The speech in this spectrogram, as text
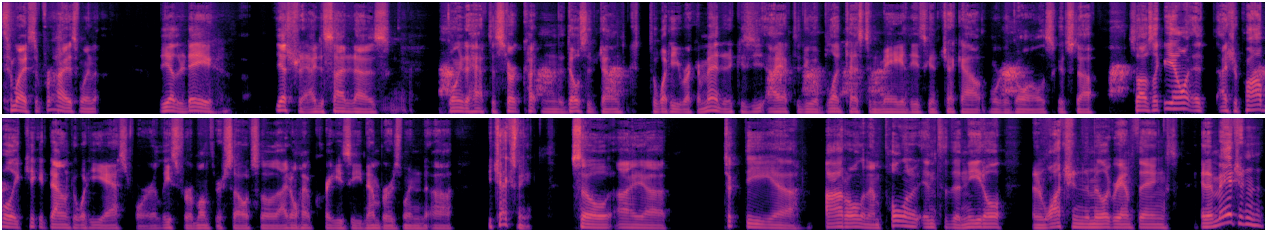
to my surprise when the other day, yesterday, I decided I was going to have to start cutting the dosage down to what he recommended because I have to do a blood test in May that he's going to check out and we're going to go all this good stuff. So I was like, you know what? I should probably kick it down to what he asked for, at least for a month or so, so I don't have crazy numbers when uh, he checks me. So I uh, took the uh, bottle and I'm pulling it into the needle and watching the milligram things. And imagine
